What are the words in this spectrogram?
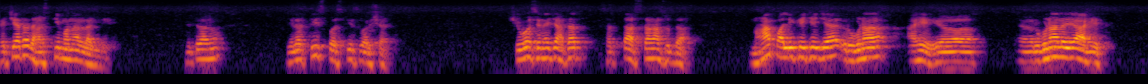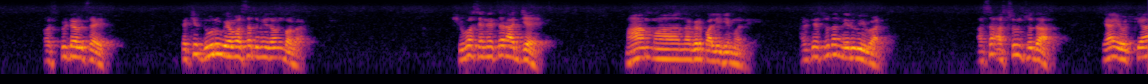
याची आता धास्ती मनाला लागली. मित्रांनो गेल्या तीस पस्तीस वर्षात शिवसेनेच्या हातात सत्ता असताना सुद्धा महापालिकेचे ज्या रुग्ण आहे रुग्णालयं आहेत हॉस्पिटल्स आहेत. त्याची दुर्व्यवस्था तुम्ही जाऊन बघा. शिवसेनेचं राज्य आहे. महानगरपालिकेमध्ये. आणि ते सुद्धा निर्विवाद. असं असून सुद्धा या योजक्या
